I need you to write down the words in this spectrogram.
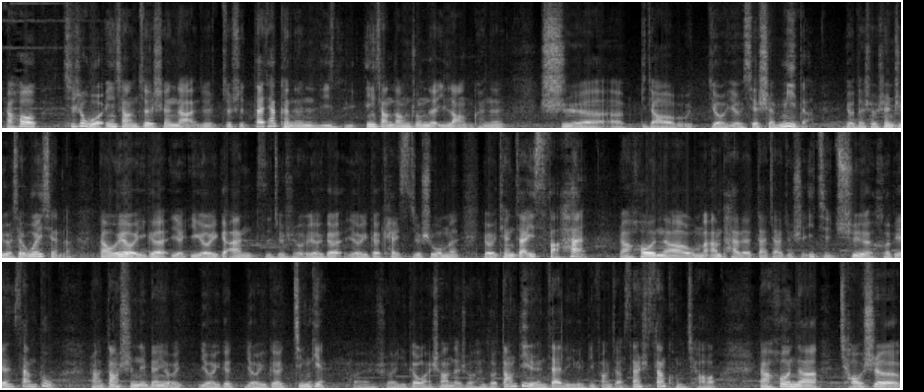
然后，其实我印象最深的啊，就就是大家可能理印象当中的伊朗可能是呃比较有有些神秘的，有的时候甚至有些危险的。但我有一个有有一个案子，就是有一个有一个 case，就是我们有一天在伊斯法罕，然后呢，我们安排了大家就是一起去河边散步，然后当时那边有有一个有一个景点，好像说一个晚上的时候很多当地人在的一个地方叫三十三孔桥，然后呢，桥是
